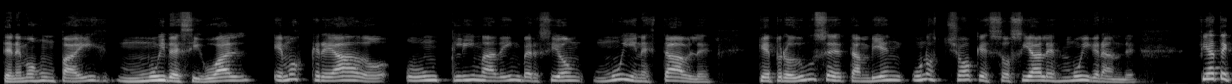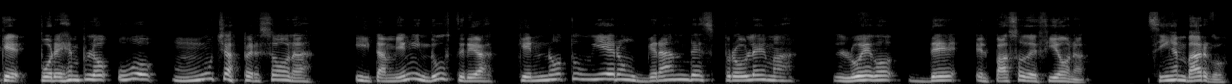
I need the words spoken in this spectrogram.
Tenemos un país muy desigual. Hemos creado un clima de inversión muy inestable que produce también unos choques sociales muy grandes. Fíjate que, por ejemplo, hubo muchas personas y también industrias que no tuvieron grandes problemas luego del el paso de Fiona. Sin embargo,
